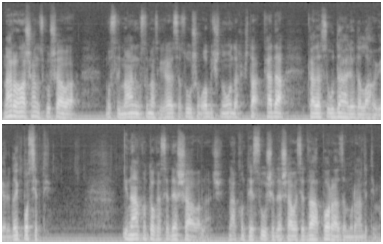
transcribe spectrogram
Naravno, Allah Žešanu iskušava muslimani, muslimanski kraj sa sušom, obično onda šta, kada, kada se udalje od Allahove vjere, da ih posjeti. I nakon toga se dešava, znači, nakon te suše dešava se dva poraza murabitima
